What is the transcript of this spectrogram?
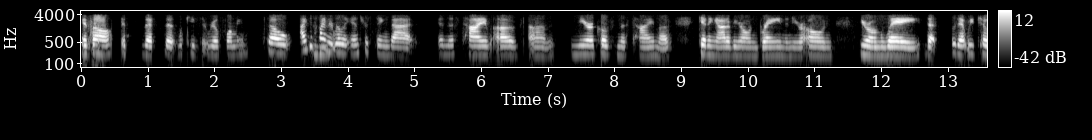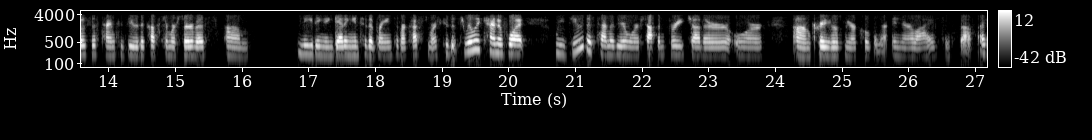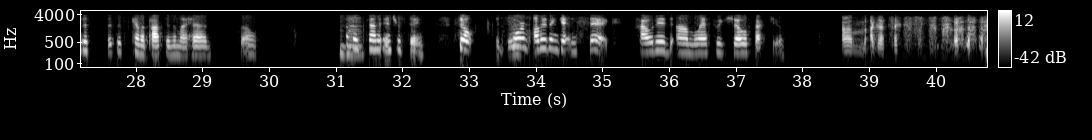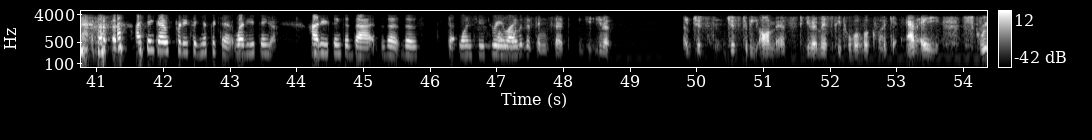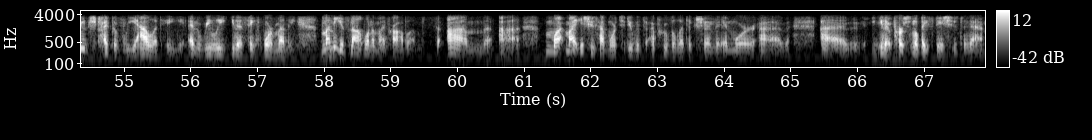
it's all it's that that what keeps it real for me. So I just find Mhm. it really interesting that in this time of um, miracles, in this time of getting out of your own brain and your own your own way, that that we chose this time to do the customer service um, meeting and getting into the brains of our customers because it's really kind of what we do this time of year when we're shopping for each other or um, creating those miracles in our, in our lives and stuff. I just it just kind of popped into my head, so that Mhm. was kind of interesting. So, It is. Storm, other than getting sick, how did um, last week's show affect you? Um, I got sick. I think that was pretty significant. What do you think? Yeah. How do you think that that the those step one, two, three, well, like one of the things that you know, just just to be honest, you know, most people will look like at a Scrooge type of reality and really, you know, think more money. Money is not one of my problems. Um, uh, my, my issues have more to do with approval addiction and more, uh, uh, you know, personal based issues than that.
